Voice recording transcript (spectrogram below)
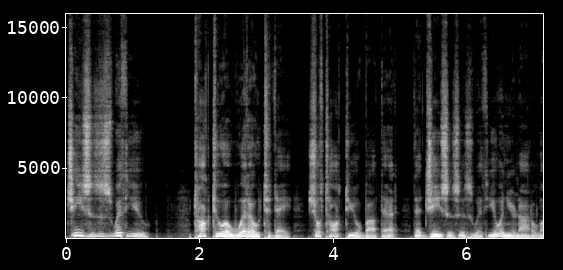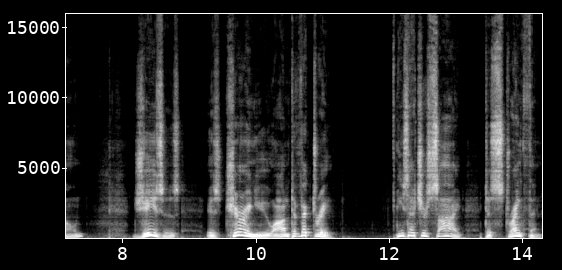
Jesus is with you. Talk to a widow today. She'll talk to you about that, that Jesus is with you and you're not alone. Jesus is cheering you on to victory. He's at your side to strengthen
